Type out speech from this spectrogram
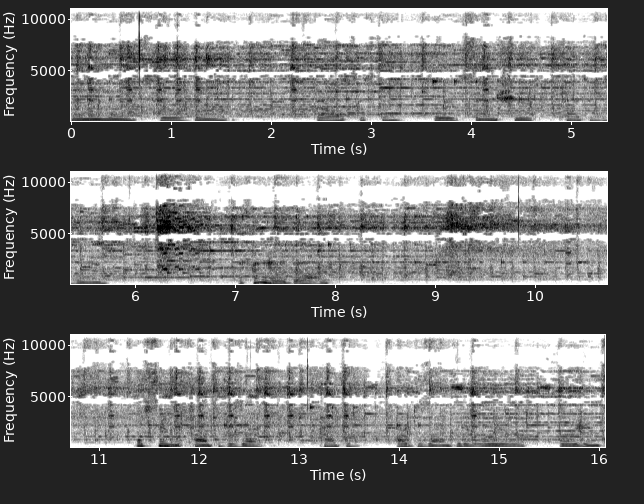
And then one, two, one, battle system, the sound sheet, concept design. I kind of had a dog. I've seen the concept design, concept art design for the earlier versions.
